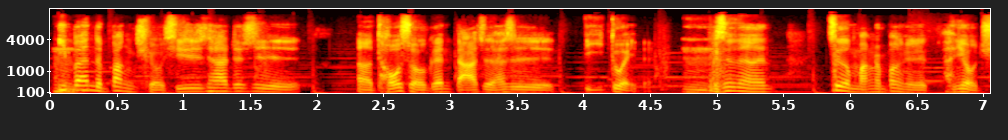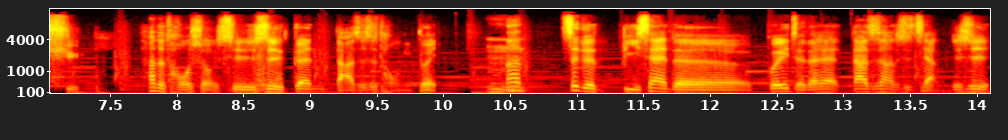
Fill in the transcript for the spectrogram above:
嗯、一般的棒球其实它就是，呃，投手跟打者他是敌对的。嗯。可是呢，这个盲人棒球很有趣，他的投手是是跟打者是同一队。嗯。那这个比赛的规则大概大致上是这样，就是，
